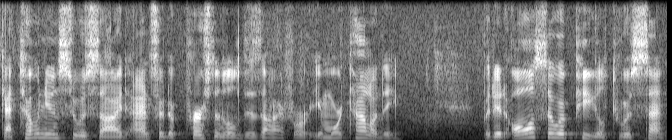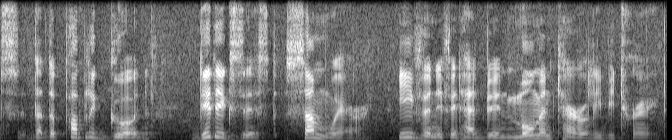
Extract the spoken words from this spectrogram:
Catonian suicide answered a personal desire for immortality, but it also appealed to a sense that the public good did exist somewhere, even if it had been momentarily betrayed.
